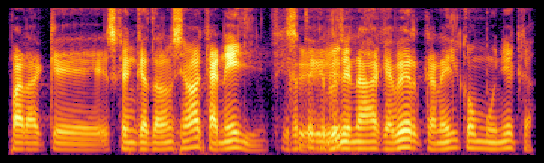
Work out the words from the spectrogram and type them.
para que. Es que en catalán se llama canell. Fíjate Sí. que no tiene nada que ver, canell con muñeca.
